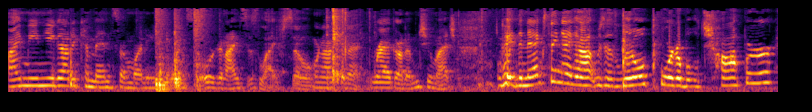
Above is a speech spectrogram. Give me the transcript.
I mean, you got to commend somebody who wants to organize his life. So we're not going to rag on him too much. Okay, the next thing I got was a little portable chopper.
